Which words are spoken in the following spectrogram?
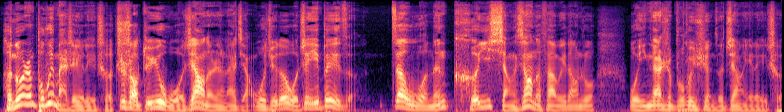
很多人不会买这一类车，至少对于我这样的人来讲，我觉得我这一辈子，在我能可以想象的范围当中，我应该是不会选择这样一类车。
